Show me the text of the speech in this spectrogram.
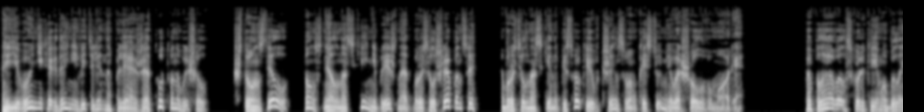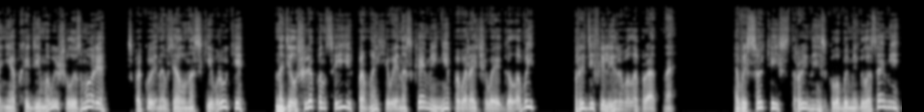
Его никогда не видели на пляже, а тут он вышел. Что он сделал? Он снял носки, небрежно отбросил шлепанцы, бросил носки на песок и в джинсовом костюме вошел в море. Поплавал, сколько ему было необходимо, вышел из моря, спокойно взял носки в руки надел шлепанцы и, помахивая носками, не поворачивая головы, продефилировал обратно. Высокий, стройный, с голубыми глазами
